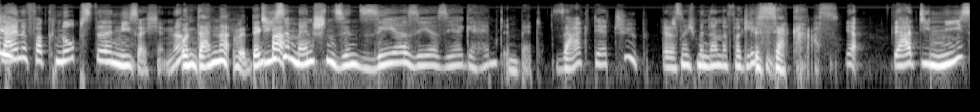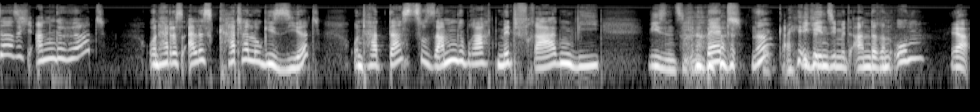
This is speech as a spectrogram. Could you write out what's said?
kleine verknurpste Nieserchen, ne? Und dann äh, denk Diese Menschen sind sehr, sehr, sehr gehemmt im Bett, sagt der Typ, der das nämlich miteinander verglichen. ist ja krass. Ja, der hat die Nieser sich angehört und hat das alles katalogisiert und hat das zusammengebracht mit Fragen wie, wie sind sie im Bett, ne? geil. Wie gehen sie mit anderen um? Ja.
